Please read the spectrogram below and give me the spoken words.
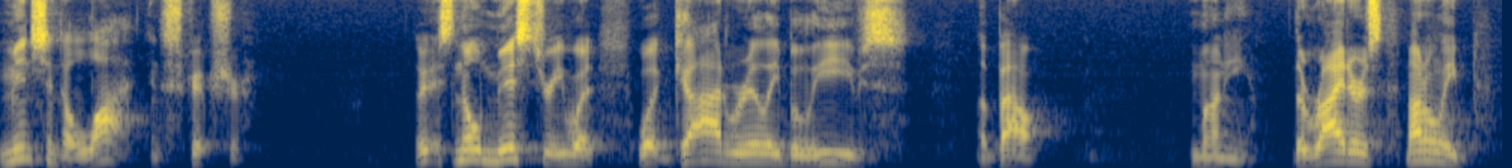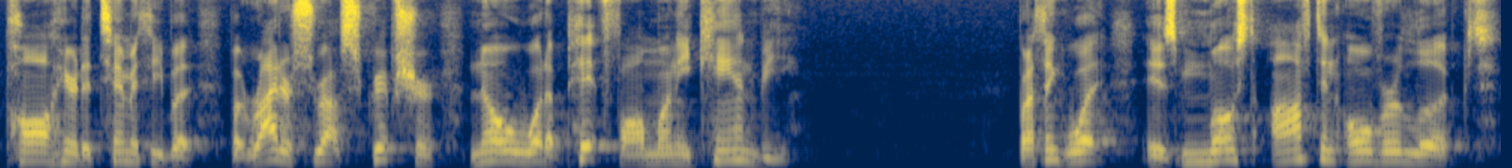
mentioned a lot in Scripture. It's no mystery what, what God really believes about money. The writers, not only Paul here to Timothy, but, but writers throughout Scripture know what a pitfall money can be. But I think what is most often overlooked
